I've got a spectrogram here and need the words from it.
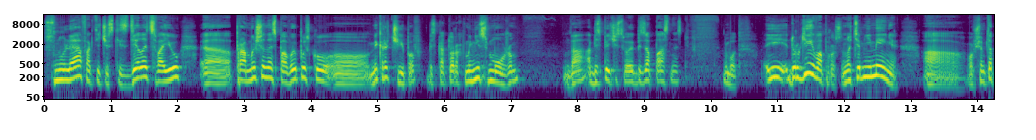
с нуля фактически сделать свою э, промышленность по выпуску э, микрочипов, без которых мы не сможем да, обеспечить свою безопасность. Вот. И другие вопросы. Но тем не менее, э, в общем-то,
